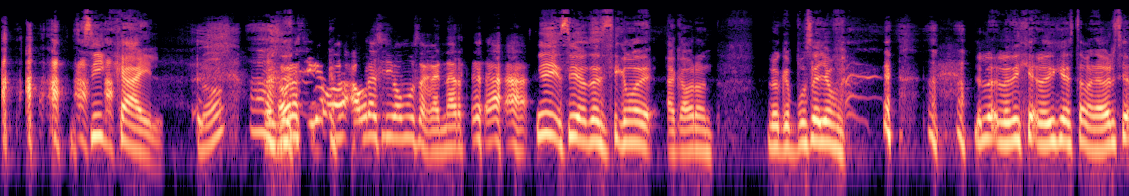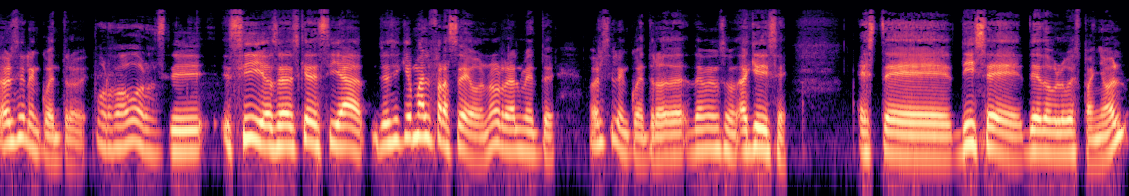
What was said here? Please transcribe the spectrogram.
Sí, Kyle. ¿No? Ahora sí, ahora sí vamos a ganar. Sí, sí, o sea, sí, como de, ah, cabrón. Lo que puse yo fue. yo lo, lo dije, lo dije de esta manera, a ver si, a ver si lo encuentro. güey. Por favor. Sí, sí, o sea, es que decía, yo sí, qué mal fraseo, ¿no? Realmente. A ver si lo encuentro. d- Dame un segundo. Aquí dice, este, dice DW Español,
